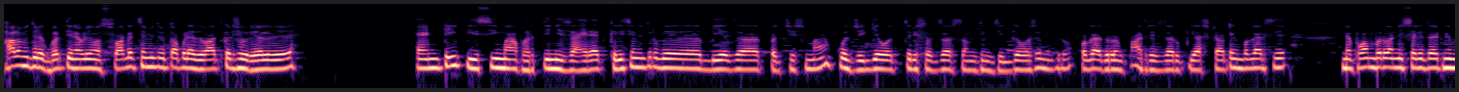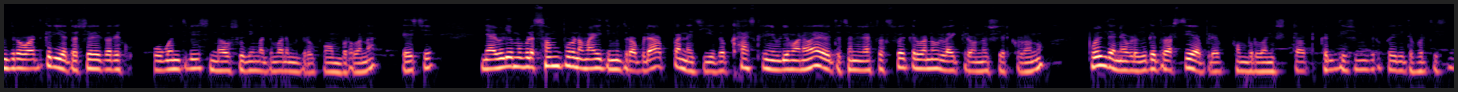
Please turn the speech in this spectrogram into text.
હાલો મિત્રો, એક ભરતીના વિડીયોમાં સ્વાગત છે મિત્રો. તો આપણે આજે વાત કરીશું રેલવે એનટીપીસીમાં ભરતીની જાહેરાત કરી છે મિત્રો બે બે હજાર પચીસમાં. કુલ જગ્યાઓ ત્રીસ હજાર સમથિંગ જગ્યાઓ છે મિત્રો. પગાર ધોરણ પાંત્રીસ હજાર રૂપિયા સ્ટાર્ટિંગ પગાર છે. અને ફોર્મ ભરવાની છેલ્લી તારીખની મિત્રો વાત કરીએ તો છેલ્લી તારીખ ઓગણત્રીસ નવ સુધીમાં તમારે મિત્રો ફોર્મ ભરવાના રહેશે. અને આ વિડીયોમાં આપણે સંપૂર્ણ માહિતી મિત્રો આપણે આપવાના છીએ. તો ખાસ કરીને વિડીયોમાં નવા આવે તો ચેનલને સબસ્ક્રાઈબ કરવાનું લાઇક કરવાનું શેર કરવાનું ભૂલતા ને આપણે વિગતવાર છે આપણે ફોર્મ ભરવાની સ્ટાર્ટ કરી દઈશું મિત્રો, કઈ રીતે ભરતી છે?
